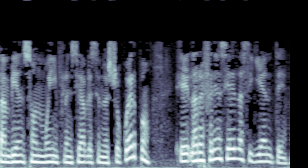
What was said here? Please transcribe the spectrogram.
también son muy influenciables en nuestro cuerpo. Eh, la referencia es la siguiente.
